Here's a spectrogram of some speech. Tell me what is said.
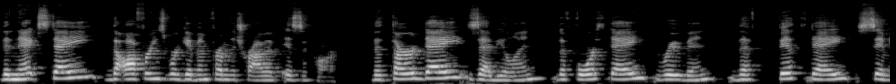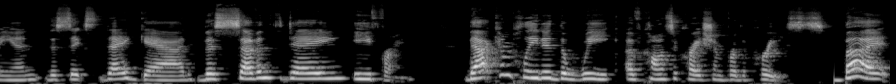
The next day, the offerings were given from the tribe of Issachar. The third day, Zebulun. The fourth day, Reuben. The fifth day, Simeon. The sixth day, Gad. The seventh day, Ephraim. That completed the week of consecration for the priests. But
